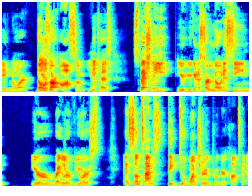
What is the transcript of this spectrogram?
ignore. Those Yeah. are awesome Yeah. because, especially, you're, you're gonna start noticing your regular viewers, and sometimes they do want you to improve your content.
